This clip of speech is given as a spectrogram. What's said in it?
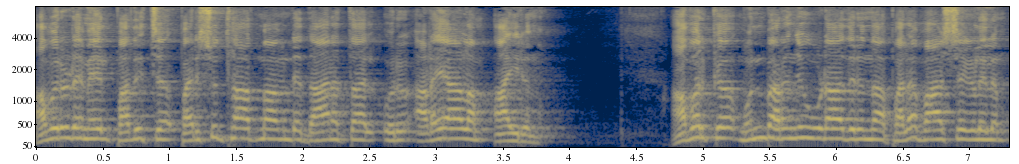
അവരുടെ മേൽ പതിച്ച് പരിശുദ്ധാത്മാവിന്റെ ദാനത്താൽ ഒരു അടയാളം ആയിരുന്നു. അവർക്ക് മുൻപറിഞ്ഞുകൂടാതിരുന്ന പല ഭാഷകളിലും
